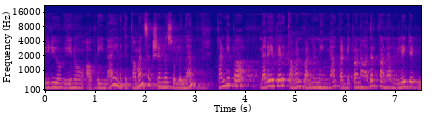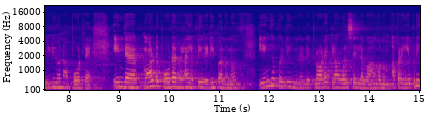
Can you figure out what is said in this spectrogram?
வீடியோ வேணும் அப்படின்னா எனக்கு கமெண்ட் செக்ஷனில் சொல்லுங்கள் கண்டிப்பாக நிறைய பேர் கமெண்ட் பண்ணினீங்கன்னா கண்டிப்பாக நான் அதற்கான ரிலேட்டட் வீடியோ நான் போடுறேன். இந்த மால்ட் பவுடரெல்லாம் எப்படி ரெடி பண்ணணும்? எங்கே போய்ட்டு என்னுடைய ப்ராடக்ட்லாம் ஹோல்சேலில் வாங்கணும்? அப்புறம் எப்படி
